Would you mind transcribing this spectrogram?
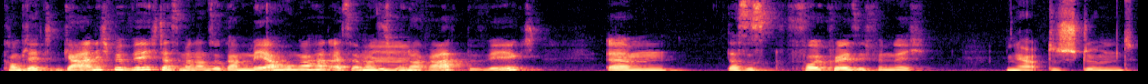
komplett gar nicht bewegt, dass man dann sogar mehr Hunger hat, als wenn man mhm. sich moderat bewegt. Ähm, das ist voll crazy, finde ich. Ja, das stimmt.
